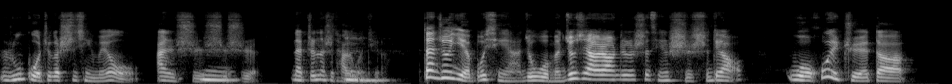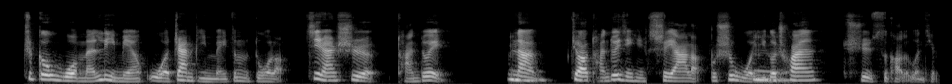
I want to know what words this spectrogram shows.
如果这个事情没有按时实施，那真的是他的问题了。但就也不行啊，就我们就是要让这个事情实施掉，我会觉得。这个我们里面我占比没这么多了，既然是团队，那就要团队进行施压了，不是我一个川去思考的问题了。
